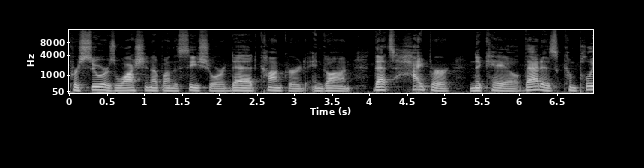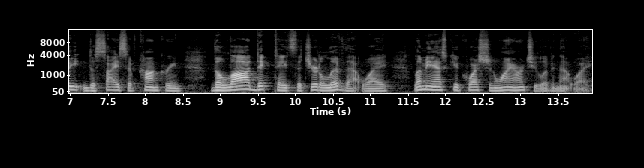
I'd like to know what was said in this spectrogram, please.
pursuers washing up on the seashore, dead, conquered, and gone. That's hyper Nikeo. That is complete and decisive conquering. The law dictates that you're to live that way. Let me ask you a question why aren't you living that way?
